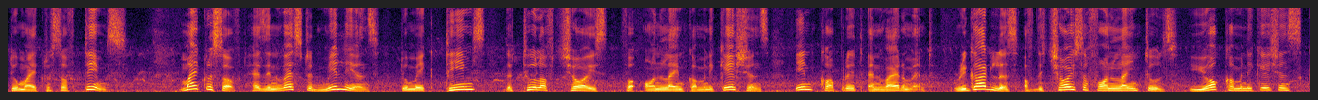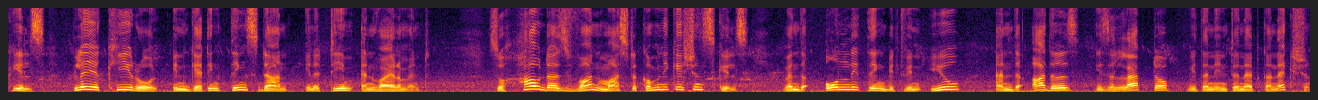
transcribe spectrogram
to Microsoft Teams. Microsoft has invested millions to make Teams the tool of choice for online communications in corporate environment. Regardless of the choice of online tools, your communication skills play a key role in getting things done in a team environment. So how does one master communication skills when the only thing between you and the others is a laptop with an internet connection.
